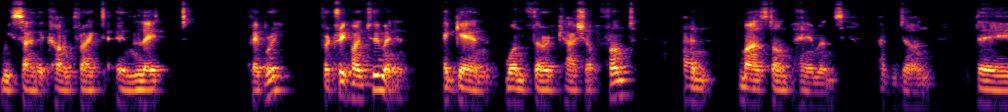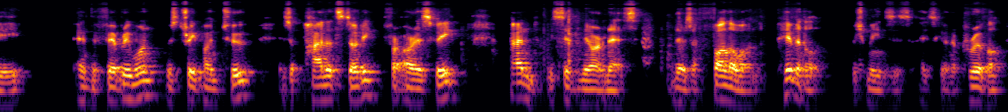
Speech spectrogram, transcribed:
we signed a contract in late February for 3.2 million. Again, one third cash up front and milestone payments and done. The in the February one was 3.2. It's a pilot study for RSV, and we said in the RNS there's a follow-on pivotal which means it's, it's approval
